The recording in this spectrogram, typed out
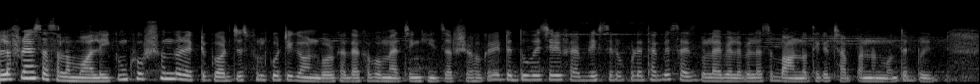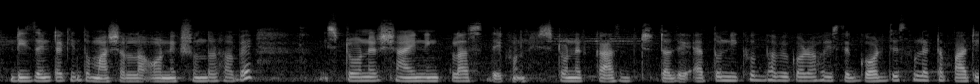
হ্যালো ফ্রেন্ডস আসসালামু আলাইকুম। খুব সুন্দর একটা গর্জেস ফুল কোটি গাউন বোরখা দেখাবো ম্যাচিং হিজাব সহকারে। এটা দু বেচেরি ফ্যাব্রিক্সের উপরে থাকবে সাইজগুলো অ্যাভেলেবেল আছে বাউন্ন থেকে ছাপ্পান্নর মধ্যে। ডিজাইনটা কিন্তু মাসাল্লাহ অনেক সুন্দর হবে। স্টোনের শাইনিং প্লাস দেখুন স্টোনের কাজটা যে এত নিখুঁতভাবে করা হয়েছে গর্জেস ফুল একটা পার্টি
